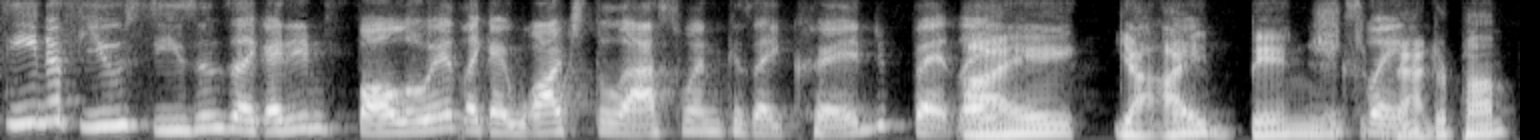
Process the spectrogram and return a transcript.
seen a few seasons. Like I didn't follow it. Like I watched the last one because I could, but like I yeah, I binged Explain. Vanderpump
